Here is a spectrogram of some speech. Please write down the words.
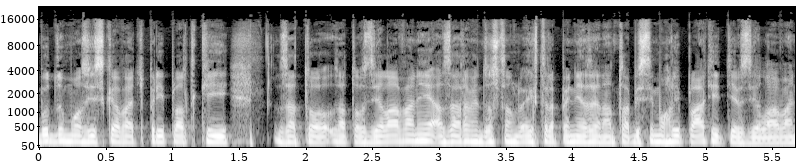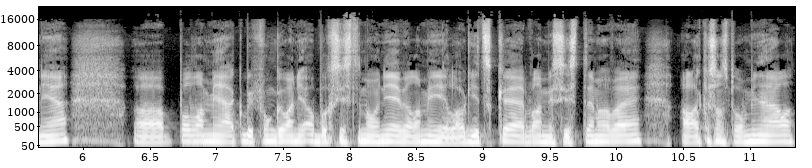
budú môcť získavať príplatky za to, za to vzdelávanie a zároveň dostanú extra peniaze na to, aby si mohli platiť tie vzdelávania. Podľa mňa akoby fungovanie oboch systémov nie je veľmi logické, veľmi nesystémové, ale ako som spomínal,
